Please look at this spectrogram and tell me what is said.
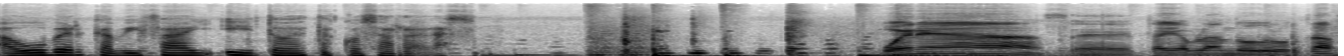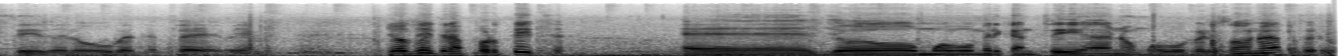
a Uber, Cabify y todas estas cosas raras. Buenas, eh, estáis hablando de los taxis, de los VTC, bien. Yo soy transportista, Eh, yo muevo mercancía, no muevo personas, pero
